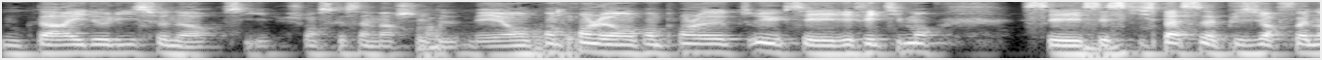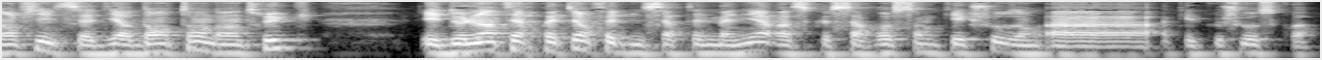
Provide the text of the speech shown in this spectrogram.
Une pareidolie sonore aussi. Je pense que ça marche les Ouais. deux. Mais on comprend le, on comprend le truc. C'est effectivement, c'est c'est ce qui se passe plusieurs fois dans le film, c'est-à-dire d'entendre un truc et de l'interpréter en fait d'une certaine manière à ce que ça ressemble quelque chose en- à, à quelque chose quoi.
